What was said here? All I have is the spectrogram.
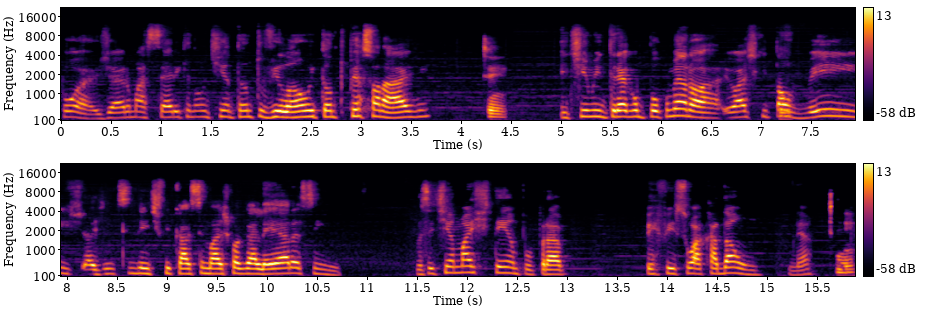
pô, já era uma série que não tinha tanto vilão e tanto personagem. Sim e tinha uma entrega um pouco menor. Eu acho que talvez a gente se identificasse mais com a galera, assim. Você tinha mais tempo para aperfeiçoar cada um, né? Sim,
